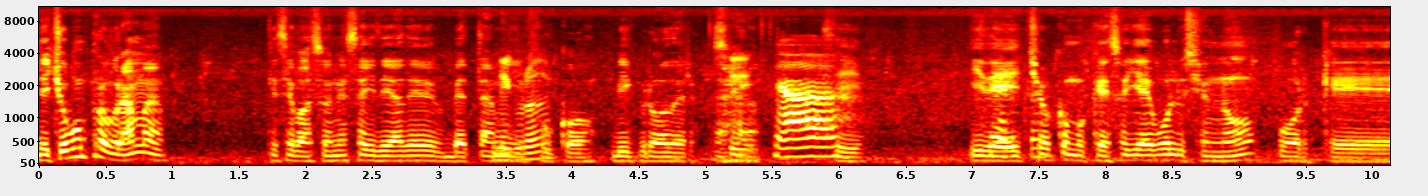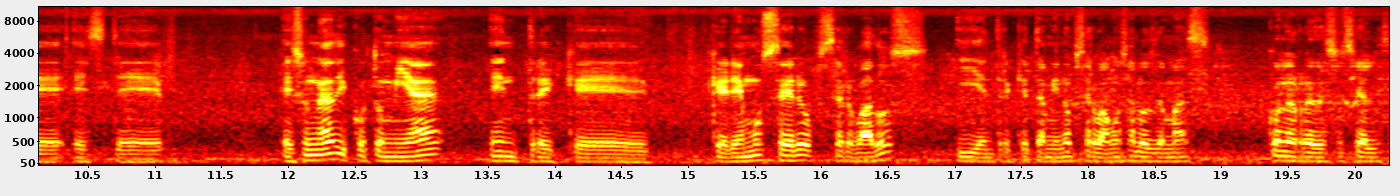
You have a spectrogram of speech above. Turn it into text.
De hecho, hubo un programa que se basó en esa idea de Betam Big y Brother. Foucault, Big Brother. Sí. Ah, Sí. Y de Cierto. hecho como que eso ya evolucionó porque este es una dicotomía entre que queremos ser observados y entre que también observamos a los demás con las redes sociales.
